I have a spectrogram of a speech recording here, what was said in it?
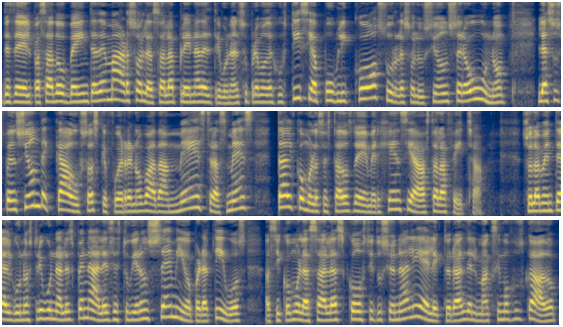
Desde el pasado 20 de marzo, la Sala Plena del Tribunal Supremo de Justicia publicó su resolución 01, la suspensión de causas que fue renovada mes tras mes, tal como los estados de emergencia hasta la fecha. Solamente algunos tribunales penales estuvieron semi-operativos, así como las salas constitucional y electoral del máximo juzgado,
